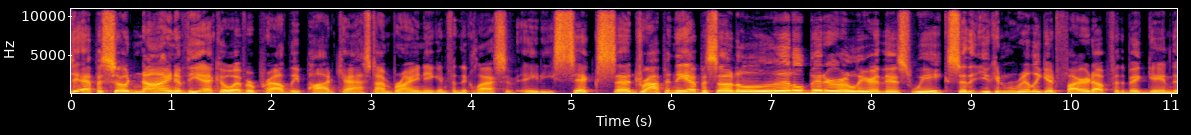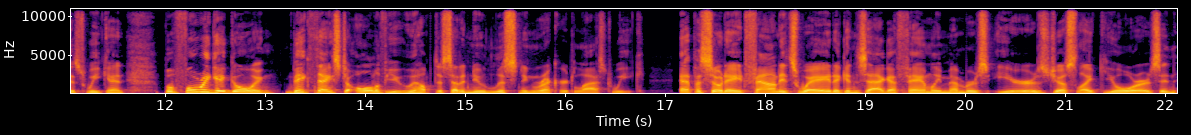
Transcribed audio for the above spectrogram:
to episode nine of the Echo Ever Proudly podcast. I'm Brian Egan from the class of 86, uh, dropping the episode a little bit earlier this week so that you can really get fired up for the big game this weekend. Before we get going, big thanks to all of you who helped us set a new listening record last week. Episode 8 found its way to Gonzaga family members' ears, just like yours, in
